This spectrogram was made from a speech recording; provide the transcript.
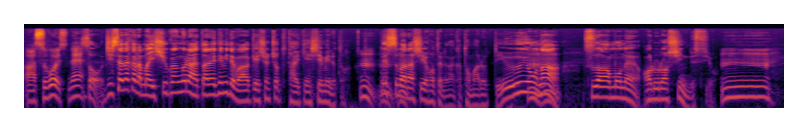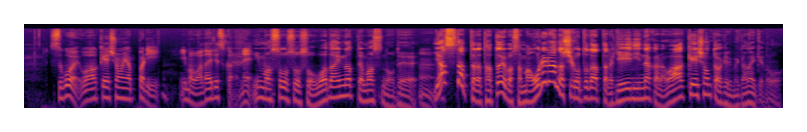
あすごいですね。そう。実際だからまあ1週間ぐらい働いてみてワーケーションちょっと体験してみると。うんで素晴らしいホテルなんか泊まるっていうよううんうんなツアーもねあるらしいんですよ。うーんすごい。ワーケーションやっぱり今話題ですからね。今そうそうそう話題になってますので、うん。安だったら例えばさまあ俺らの仕事だったら芸人だからワーケーションってわけにもいかないけど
